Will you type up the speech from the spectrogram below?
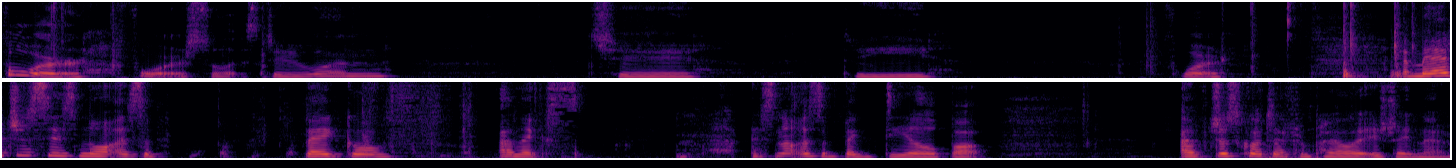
four. Four. So let's do one, two, three, four. Emergency is not as a big of an ex it's not as a big deal, but I've just got different priorities right now.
